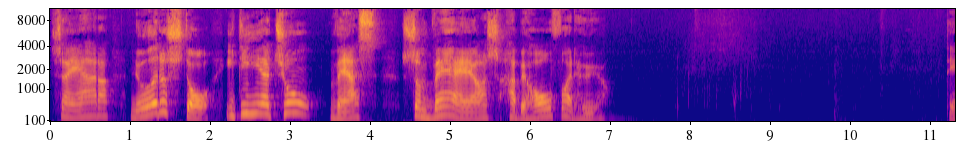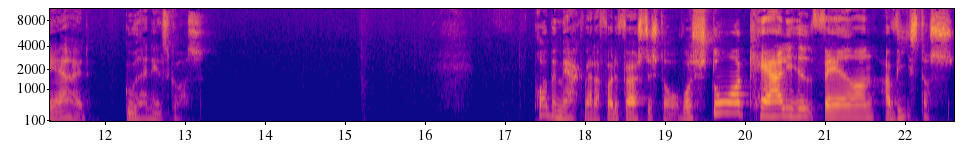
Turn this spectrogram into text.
så er der noget, der står i de her to vers, som hver af os har behov for at høre. Det er, at Gud han elsker os. Prøv at bemærke, hvad der for det første står. Hvor stor kærlighed faderen har vist os.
